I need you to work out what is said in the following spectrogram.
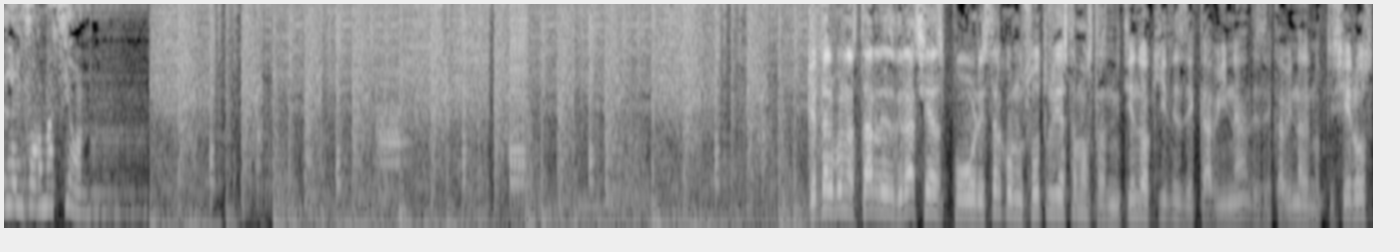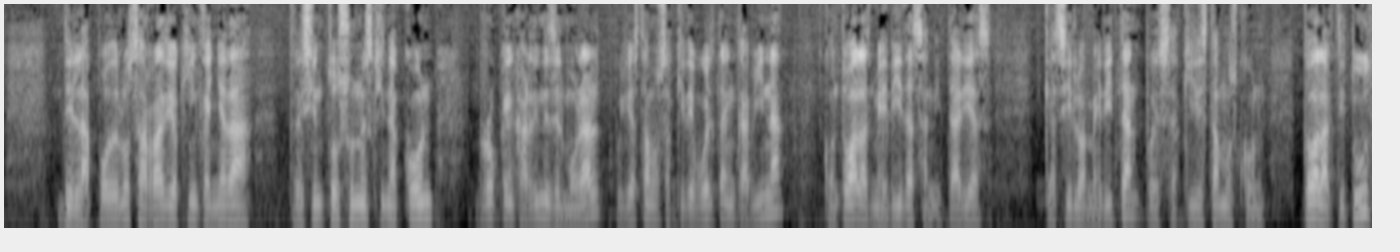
la información. ¿Qué tal? Buenas tardes, gracias por estar con nosotros. Ya estamos transmitiendo aquí desde cabina, desde cabina de noticieros de la poderosa radio aquí en Cañada 301, esquina con Roca en Jardines del Moral. Pues ya estamos aquí de vuelta en cabina con todas las medidas sanitarias que así lo ameritan. Pues aquí estamos con toda la actitud.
